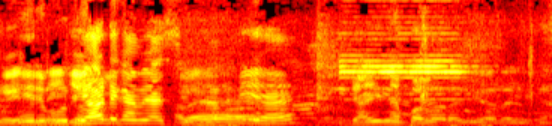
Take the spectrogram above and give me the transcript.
निर्बुद्धियाट का मेरा शिवरात्रि है जाई ना पड़ो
